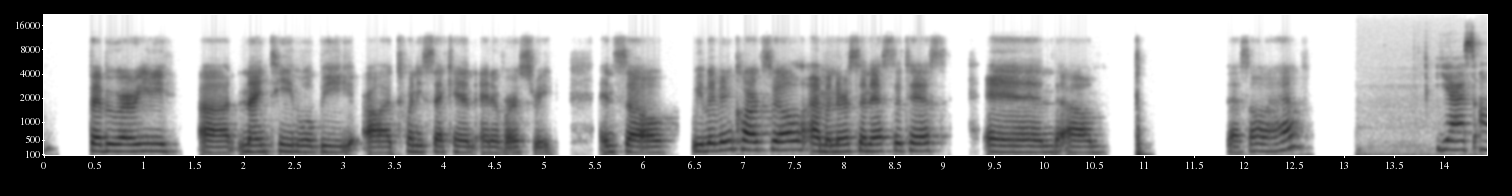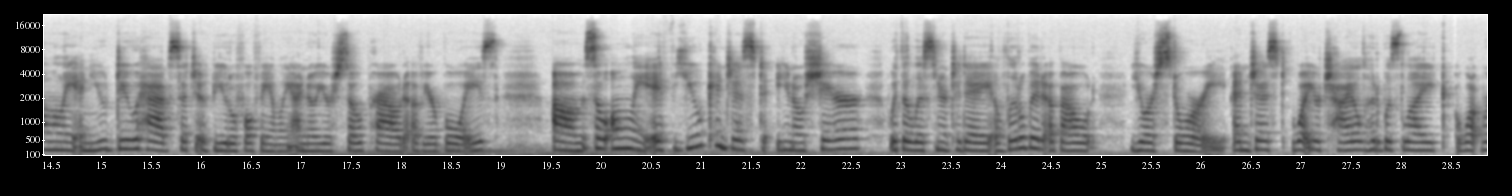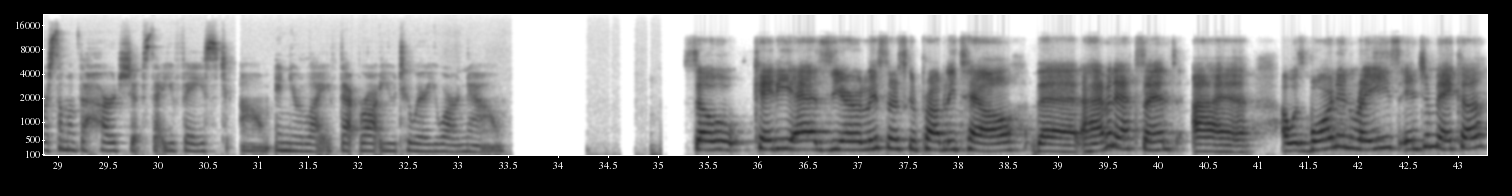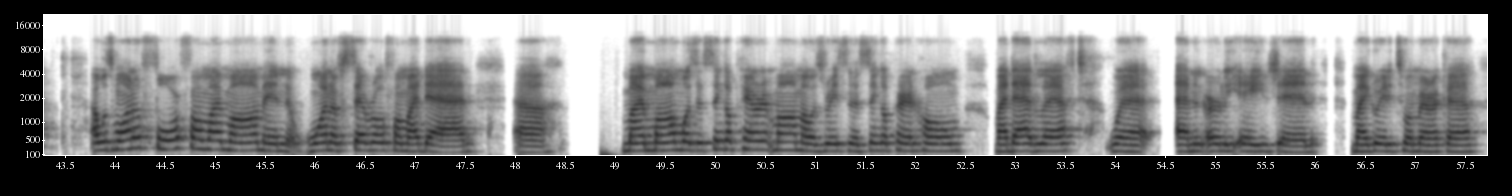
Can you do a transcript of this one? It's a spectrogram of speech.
february uh, 19 will be our 22nd anniversary. And so we live in clarksville. I'm a nurse anesthetist and um, that's all i have Yes, Emily, and you do have such a beautiful family. I know you're so proud of your boys. Um, so, only if you can just, you know, share with the listener today a little bit about your story and just what your childhood was like. What were some of the hardships that you faced um, in your life that brought you to where you are now? So, Katie, as your listeners could probably tell, that I have an accent. I I was born and raised in Jamaica. I was one of four from my mom and one of several from my dad. Uh, my mom was a single parent mom. I was raised in a single parent home. My dad left when, at an early age and migrated to America.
